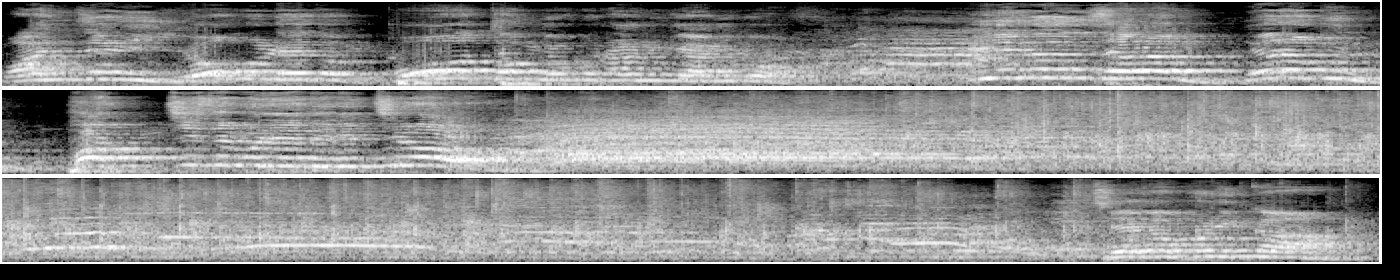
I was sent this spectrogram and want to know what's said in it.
완전히 욕을 해도 보통 욕을 하는 게 아니고 이런 사람 여러분 확 찢어버려야 되겠죠? 제가 보니까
